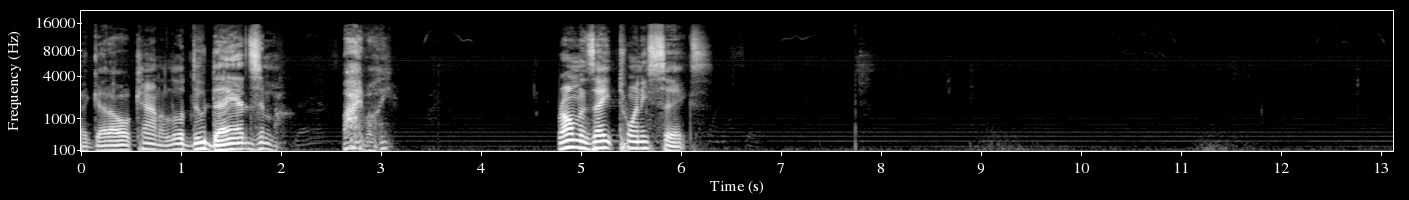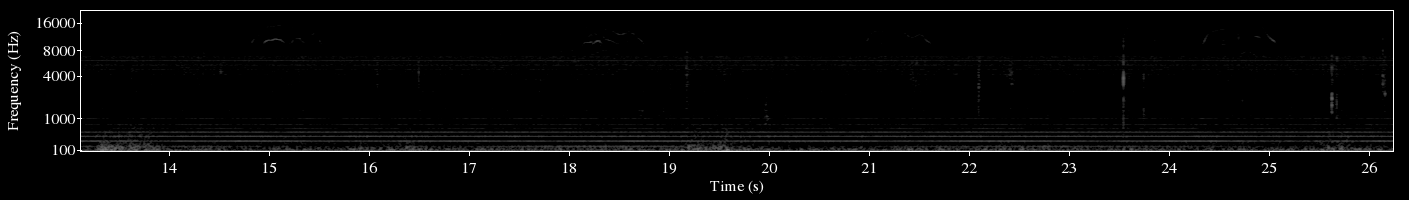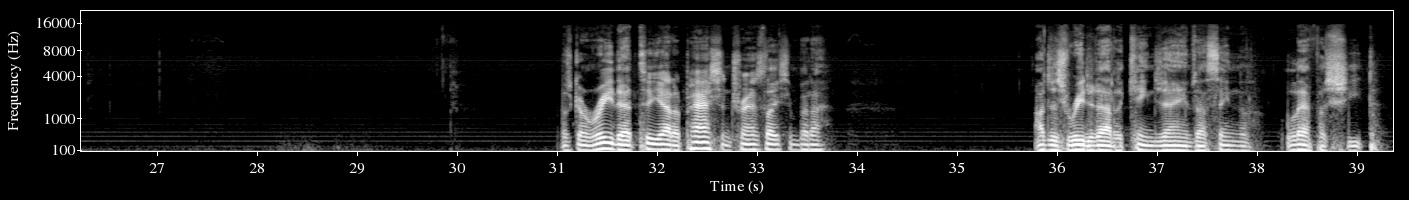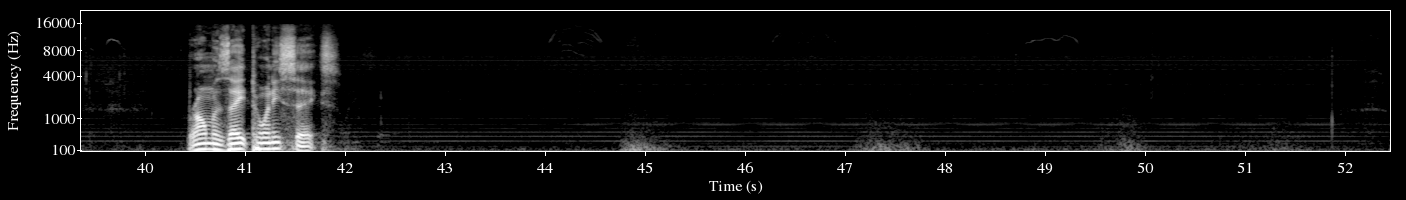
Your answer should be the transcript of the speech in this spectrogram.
I got all kind of little doodads in my Bible here. Romans 8 was going to read that to you out of Passion Translation, but I, I'll just read it out of King James. I seen the left a sheet. Romans 8 26.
